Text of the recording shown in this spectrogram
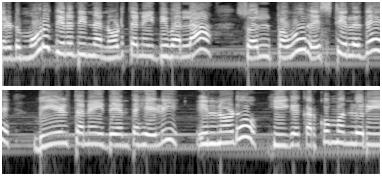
ಎರಡು ಮೂರು ದಿನದಿಂದ ನೋಡ್ತಾನೆ ಇದ್ದೀವಲ್ಲ. ಸ್ವಲ್ಪವೂ ರೆಸ್ಟ್ ಇಲ್ಲದೆ ಬೀಳ್ತಾನೆ ಇದೆ ಅಂತ ಹೇಳಿ ಇಲ್ಲಿ ನೋಡು, ಹೀಗೆ ಕರ್ಕೊಂಬಂದ್ಲು ರೀ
